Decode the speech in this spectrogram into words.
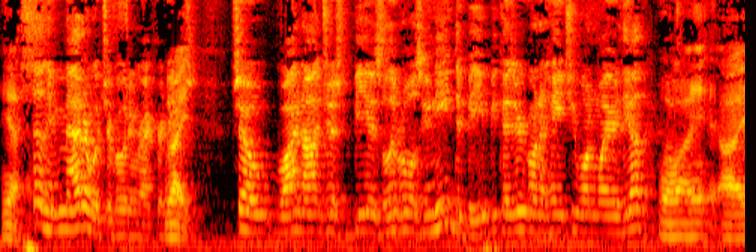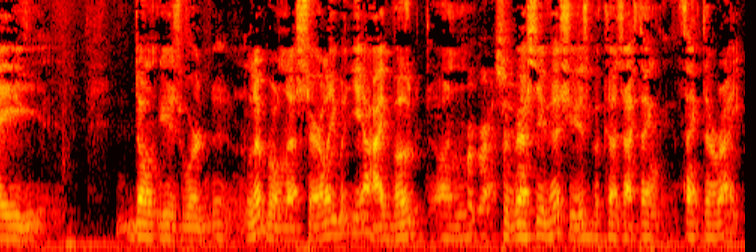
Yes. It doesn't even matter what your voting record is. Right. So why not just be as liberal as you need to be because you're going to hate you one way or the other? Well, I, I don't use word liberal necessarily, but yeah, I vote on Progressive. issues because I think think they're right.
